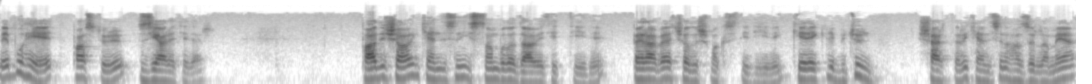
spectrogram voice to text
ve bu heyet pastörü ziyaret eder. Padişahın kendisini İstanbul'a davet ettiğini, beraber çalışmak istediğini, gerekli bütün şartları kendisine hazırlamaya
